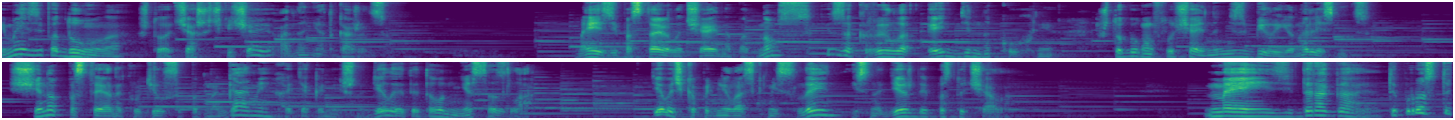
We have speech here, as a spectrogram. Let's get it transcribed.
и Мэйзи подумала, что от чашечки чая она не откажется. Мэйзи поставила чай на поднос и закрыла Эдди на кухне, чтобы он случайно не сбил ее на лестнице. Щенок постоянно крутился под ногами, хотя, конечно, делает это он не со зла. Девочка поднялась к мисс Лейн и с надеждой постучала. Мэйзи, дорогая, ты просто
